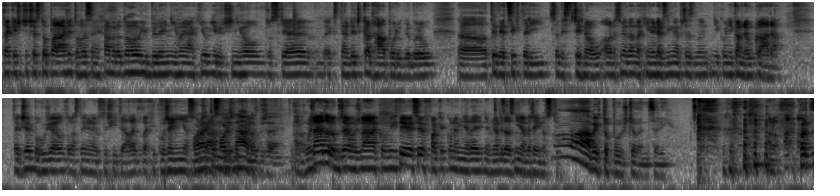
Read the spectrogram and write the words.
tak ještě často padá, že tohle se necháme do toho jubilejního nějakého výročního prostě extended cut hápodu, kde budou uh, ty věci, které se vystřihnou, ale myslím, že tam taky nikdy nevznikne přes někoho nikam neukládá. Takže bohužel to stejně neuslyšíte, ale je to taky koření a Ono je to součást možná podcastu. dobře. Ano, možná je to dobře, možná jako některé věci fakt jako neměly, neměly zaznít na veřejnosti. No, abych to pouštěl ven celý. Ano, a, a, Proto,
